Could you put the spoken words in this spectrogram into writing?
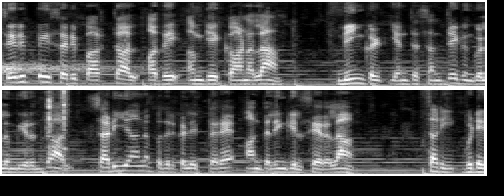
சிரிப்பை சரிபார்த்தால் அதை அங்கே காணலாம். நீங்கள் எந்த சந்தேகங்களும் இருந்தால் சரியான பதில்களை பெற அந்த லிங்கில் சேரலாம். சரி விடு.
